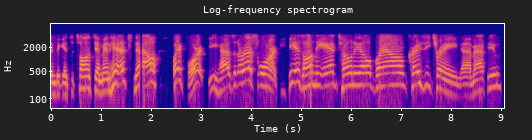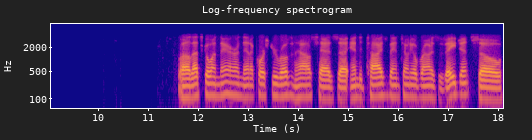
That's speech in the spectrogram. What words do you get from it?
and began to taunt him. And hence, now wait for it, he has an arrest warrant. He is on the Antonio Brown crazy train, uh, Matthew. Well, that's going there, and then of course Drew Rosenhaus has uh, ended ties with Antonio Brown as his agent. So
